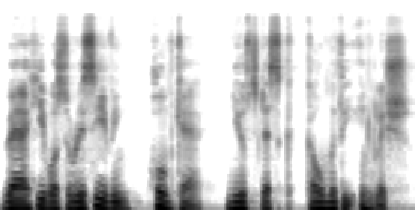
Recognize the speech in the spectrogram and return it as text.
where he was receiving home care. News Desk Kaumudy English.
